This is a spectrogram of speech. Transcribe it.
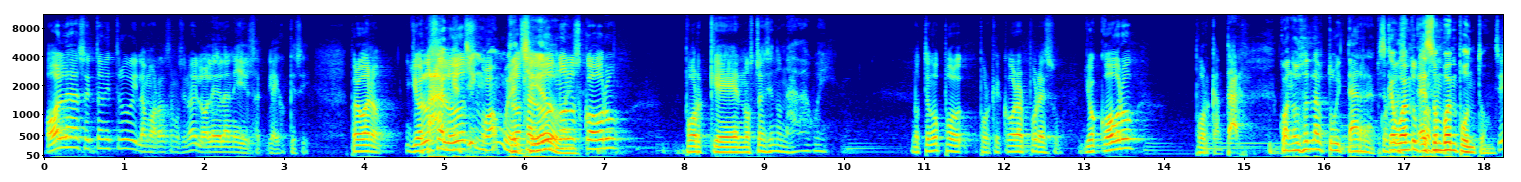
hola, soy Tony True. Y la morra se emocionó y luego le dio el anillo. y sa- le dijo que sí. Pero bueno, yo los Ah, qué saludos. chingón, güey. Los Qué saludos chido, no güey. los cobro porque no estoy haciendo nada, güey. No tengo por, por qué cobrar por eso. Yo cobro por cantar. Cuando usas la, tu guitarra. Es que buen- es un buen punto. Sí,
